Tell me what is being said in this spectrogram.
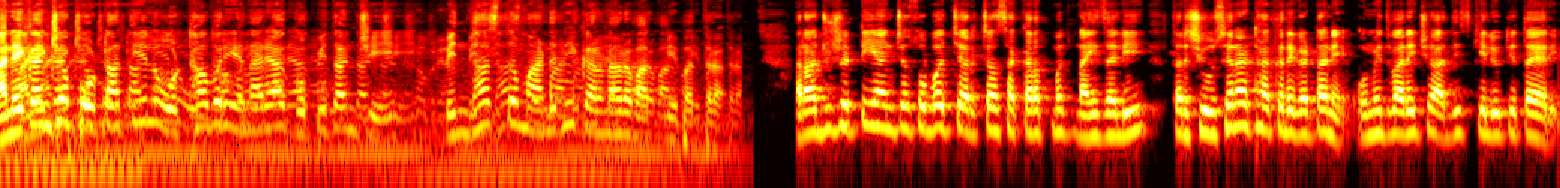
अनेकांच्या पोटातील ओठावर येणाऱ्या गोपितांची बिनधास्त मांडणी करणारं बातमीपत्र. राजू शेट्टी यांच्यासोबत चर्चा सकारात्मक नाही झाली तर शिवसेना ठाकरे गटाने उमेदवारीची आधीच केली होती तयारी.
